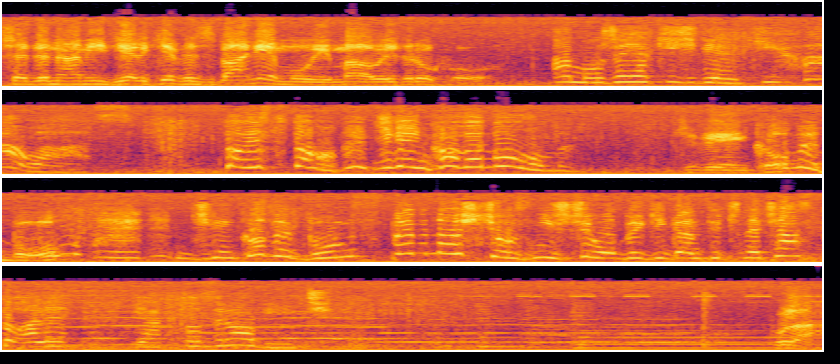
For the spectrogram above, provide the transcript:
Przed nami wielkie wyzwanie, mój mały druhu. A może jakiś wielki hałas? To jest to! Dźwiękowe boom! Dźwiękowy boom? Dźwiękowe boom z pewnością zniszczyłoby gigantyczne ciasto, ale jak to zrobić? Kula.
